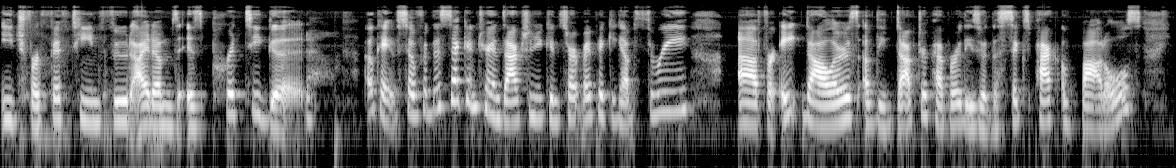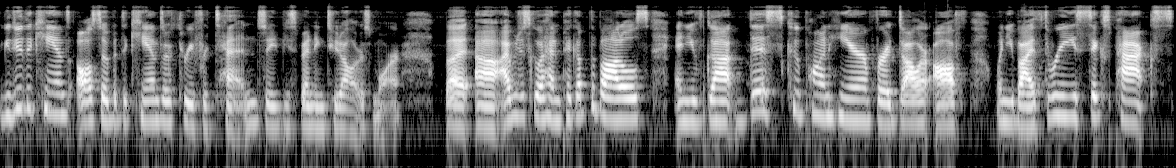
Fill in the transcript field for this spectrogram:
each for 15 food items is pretty good. Okay, so for this second transaction, you can start by picking up three uh, for $8 of the Dr. Pepper. These are the six pack of bottles. You can do the cans also, but the cans are three for 10 so you'd be spending $2 more. But uh, I would just go ahead and pick up the bottles, and you've got this coupon here for a dollar off when you buy three six packs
